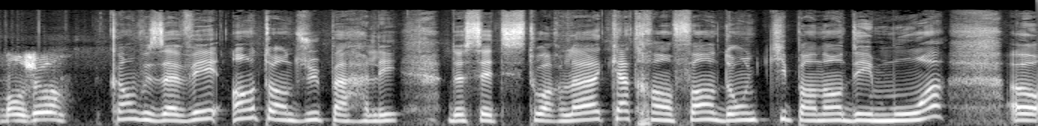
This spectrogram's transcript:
Bonjour. Quand vous avez entendu parler de cette histoire-là, quatre enfants donc qui pendant des mois euh,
